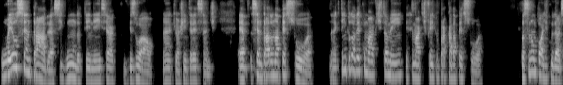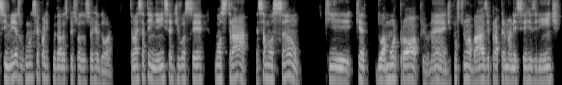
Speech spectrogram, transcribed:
O eu centrado é a segunda tendência visual, né? que eu achei interessante. É centrado na pessoa, né? que tem tudo a ver com marketing também, esse marketing feito para cada pessoa. Você não pode cuidar de si mesmo, como você pode cuidar das pessoas ao seu redor? Então, essa tendência de você mostrar essa noção que, que é do amor próprio, né, de construir uma base para permanecer resiliente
